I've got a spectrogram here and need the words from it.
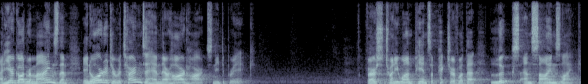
And here God reminds them in order to return to Him, their hard hearts need to break. Verse 21 paints a picture of what that looks and sounds like.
